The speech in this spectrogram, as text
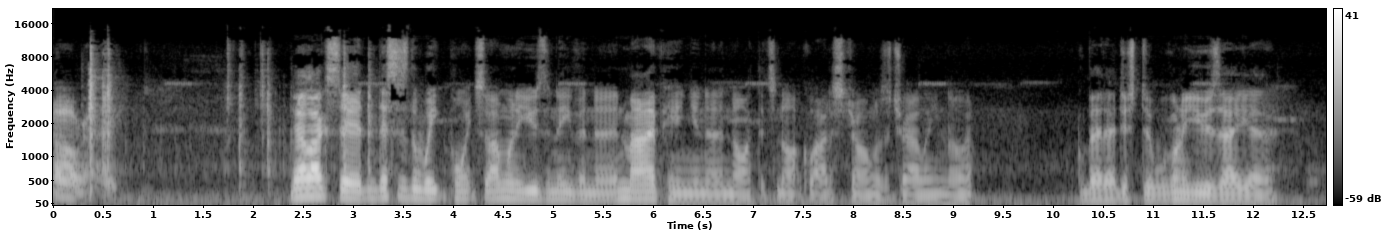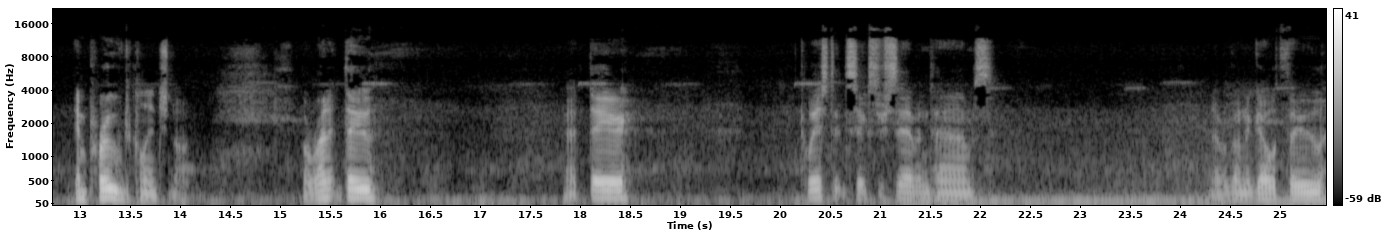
All right. Now, like I said, this is the weak point, so I'm going to use an even, uh, in my opinion, a knot that's not quite as strong as a trilene knot. But uh, just uh, we're going to use a uh, improved clinch knot. I'll run it through right there. Twist it six or seven times. Now we're going to go through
